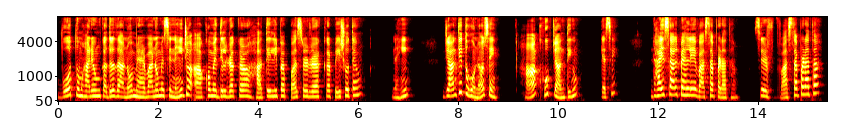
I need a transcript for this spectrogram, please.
वो तुम्हारे उन कदरदानों, मेहरबानों में से नहीं जो आँखों में दिल रखकर और हाथेली पर पर्स रख कर पेश होते हों? नहीं? जानती तो हो ना उसे? हाँ खूब जानती हूँ। कैसे? ढाई साल पहले वास्ता पड़ा था। सिर्फ़ वास्ता पड़ा था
